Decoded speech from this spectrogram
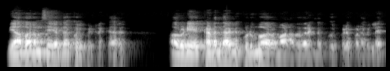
வியாபாரம் செய்யறதா குறிப்பிட்டிருக்காரு. அவருடைய கடந்த ஆண்டு குடும்ப வருமான விவரங்கள் குறிப்பிடப்படவில்லை.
